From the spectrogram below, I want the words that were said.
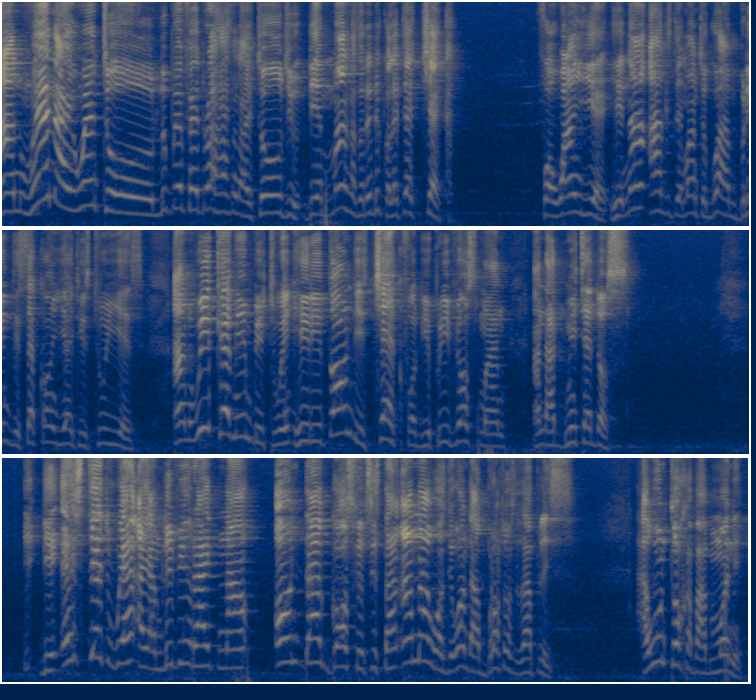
And when I went to Lugbe Federal House and I told you, the man has already collected check for one year. He now asked the man to go and bring the second year, it is two years. And we came in between. He returned the check for the previous man and admitted us. The estate where I am living right now, under God's faith, Sister Anna was the one that brought us to that place. I won't talk about money.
